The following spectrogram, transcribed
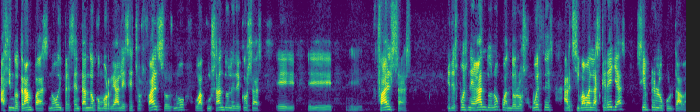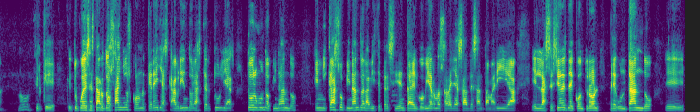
haciendo trampas, ¿no? Y presentando como reales hechos falsos, ¿no? O acusándole de cosas eh, eh, eh, falsas y después negando, ¿no? Cuando los jueces archivaban las querellas, siempre lo ocultaban, ¿no? Es decir, que, que tú puedes estar dos años con querellas abriendo las tertulias, todo el mundo opinando, en mi caso opinando la vicepresidenta del gobierno, Saraya de Santa María, en las sesiones de control preguntando, eh,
